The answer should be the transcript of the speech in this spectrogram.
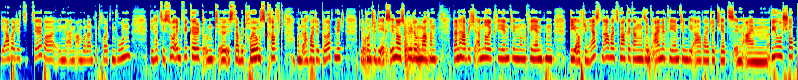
die arbeitet selber in einem einem ambulant betreuten Wohnen. Die hat sich so entwickelt und äh, ist da Betreuungskraft und arbeitet dort mit. Die konnte die Ex-In-Ausbildung machen. Dann habe ich andere Klientinnen und Klienten, die auf den ersten Arbeitsmarkt gegangen sind. Eine Klientin, die arbeitet jetzt in einem Bioshop,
